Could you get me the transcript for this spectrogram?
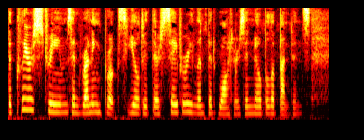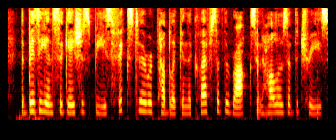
The clear streams and running brooks yielded their savoury limpid waters in noble abundance; the busy and sagacious bees fixed their republic in the clefts of the rocks and hollows of the trees,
